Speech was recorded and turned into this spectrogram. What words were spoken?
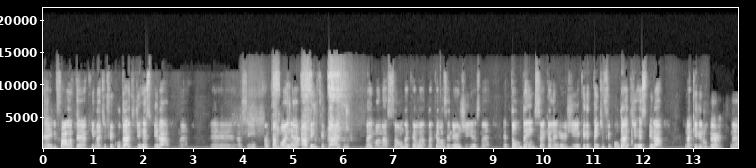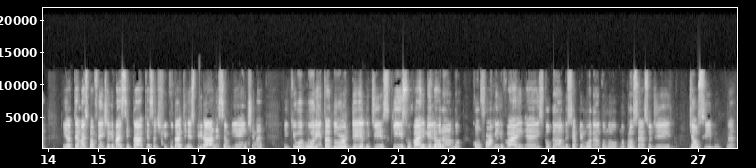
É, ele fala até aqui na dificuldade de respirar, né? É, assim, a tamanha a densidade da emanação daquela, daquelas energias, né? É tão densa aquela energia que ele tem dificuldade de respirar naquele lugar, né? E até mais para frente ele vai citar que essa dificuldade de respirar nesse ambiente, né? E que o, o orientador dele diz que isso vai melhorando conforme ele vai é, estudando e se aprimorando no, no processo de, de auxílio, né?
